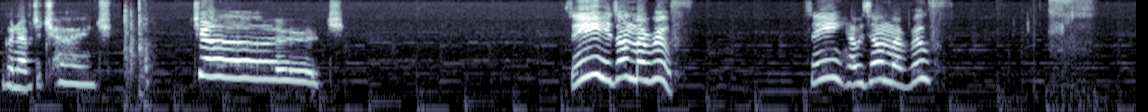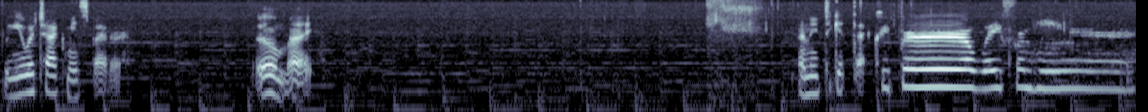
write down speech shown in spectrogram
I'm gonna have to charge. Charge! See? He's on my roof. See? I was on my roof. Will you attack me, spider? Oh my. I need to get that creeper away from here.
